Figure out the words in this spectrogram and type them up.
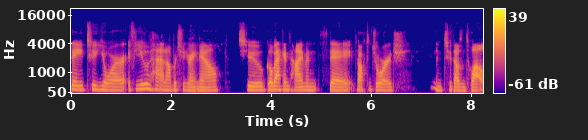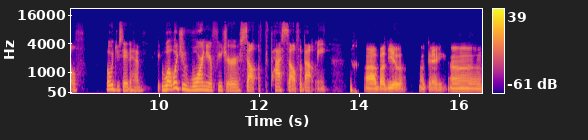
say to your if you had an opportunity right now to go back in time and say talk to george in 2012 what would you say to him? What would you warn your future self past self about me? Uh, about you. Okay. Uh,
